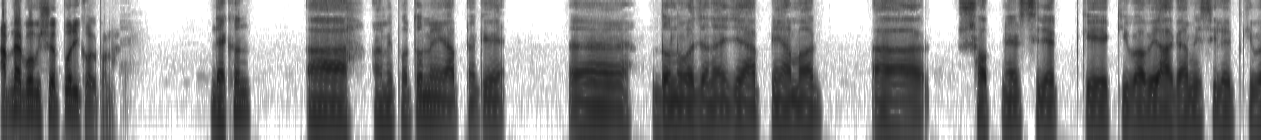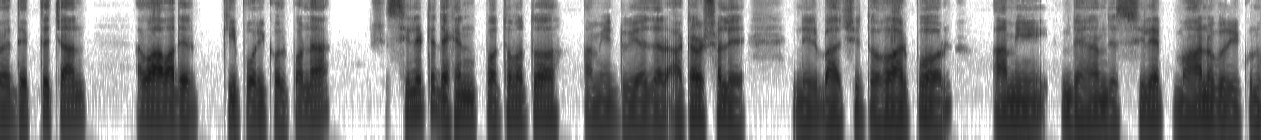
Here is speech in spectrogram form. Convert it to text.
আপনার ভবিষ্যৎ পরিকল্পনা। দেখুন আমি প্রথমে আপনাকে ধন্যবাদ জানাই যে আপনি আমার স্বপ্নের সিলেটকে কীভাবে, আগামী সিলেট কীভাবে দেখতে চান এবং আমাদের কি পরিকল্পনা। সিলেটে দেখেন, প্রথমত আমি দুই হাজার আঠারো সালে নির্বাচিত হওয়ার পর আমি দেখলাম যে সিলেট মহানগরীর কোনো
